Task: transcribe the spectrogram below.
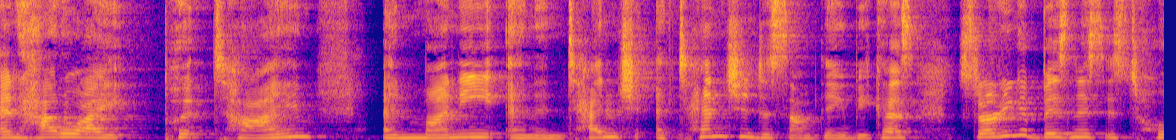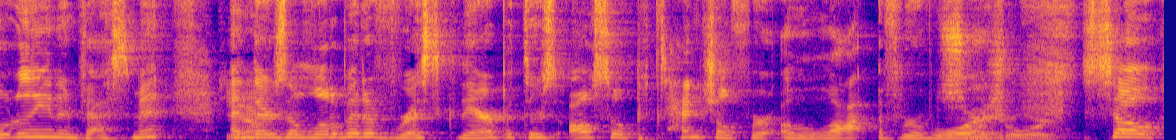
And how do I put time and money and intention attention to something because starting a business is totally an investment and Yeah. there's a little bit of risk there but there's also potential for a lot of reward. much reward. So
